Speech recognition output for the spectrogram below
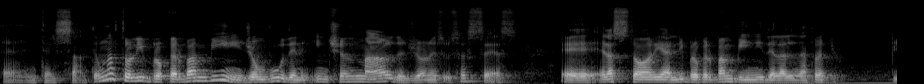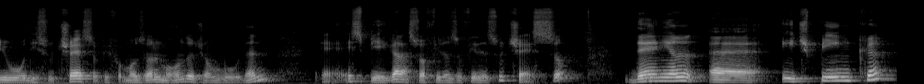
eh, interessante. Un altro libro per bambini, John Wooden, Ancient Mal, The Journey to Success, eh, è la storia, il libro per bambini dell'allenatore più, più di successo, più famoso al mondo, John Wooden, eh, e spiega la sua filosofia del successo. Daniel eh, H. Pink,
